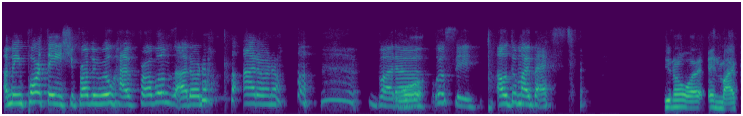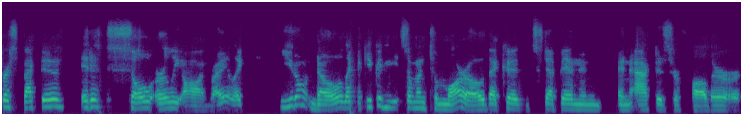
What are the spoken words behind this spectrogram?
I mean, poor thing, she probably will have problems. I don't know. I don't know. but uh, Well- we'll see. I'll do my best. You know what in my perspective it is so early on right like you don't know like you could meet someone tomorrow that could step in and and act as her father or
